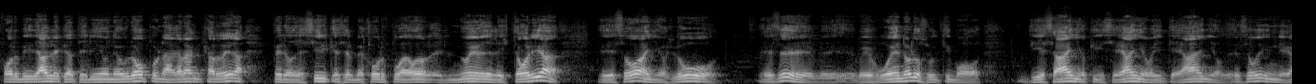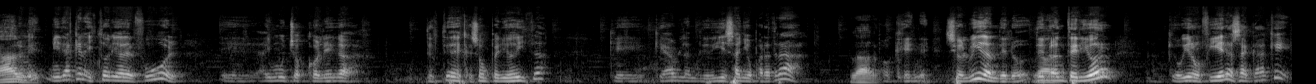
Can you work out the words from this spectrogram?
formidable que ha tenido en Europa, una gran carrera, pero decir que es el mejor jugador, el 9 de la historia, eso años luz. Ese es bueno los últimos 10 años, 15 años, 20 años, eso es innegable. mi- mirá que la historia del fútbol, eh, hay muchos colegas de ustedes que son periodistas que, que hablan de 10 años para atrás. Claro. Porque se olvidan de lo, de Claro. lo anterior, que hubieron fieras acá que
